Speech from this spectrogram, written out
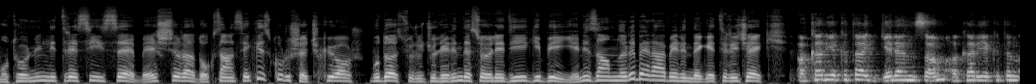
motorinin litresi ise 5 lira 98 kuruşa çıkıyor. Bu da sürücülerin de söylediği gibi yeni zamları beraberinde getirecek. Akaryakıta gelen zam akaryakıtın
